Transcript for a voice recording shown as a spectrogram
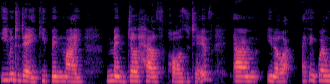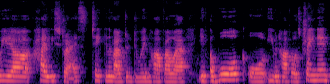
even today keeping my mental health positive. Um you know I think when we are highly stressed, taking them out and doing half hour, if a walk or even half hours training,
